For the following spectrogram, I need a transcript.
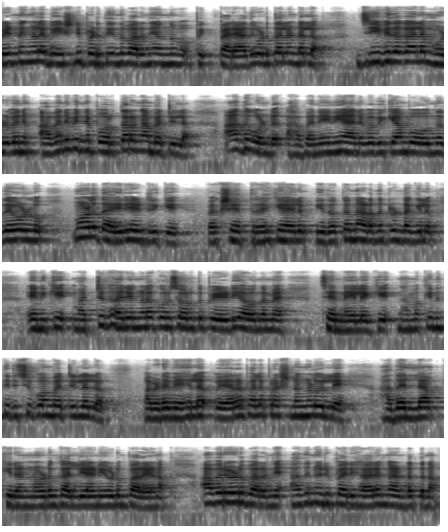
പെണ്ണുങ്ങളെ ഭീഷണിപ്പെടുത്തിയെന്ന് പറഞ്ഞ് ഒന്ന് പരാതി കൊടുത്താലുണ്ടല്ലോ. ജീവിതകാലം മുഴുവനും അവന് പിന്നെ പുറത്തിറങ്ങാൻ പറ്റില്ല. അതുകൊണ്ട് അവനെ ഇനി അനുഭവിക്കാൻ പോകുന്നതേ ഉള്ളൂ. മോൾ ധൈര്യമായിട്ടിരിക്കേ. പക്ഷെ എത്രയൊക്കെ ആയാലും ഇതൊക്കെ നടന്നിട്ടുണ്ടെങ്കിലും എനിക്ക് മറ്റു കാര്യങ്ങളെക്കുറിച്ച് ഓർത്ത് പേടിയാവുന്നമ്മേ. ചെന്നൈയിലേക്ക് നമുക്കിനി തിരിച്ചു പോകാൻ പറ്റില്ലല്ലോ. അവിടെ വേല വേറെ പല പ്രശ്നങ്ങളും ഇല്ലേ അതെല്ലാം കിരണിനോടും കല്യാണിയോടും പറയണം. അവരോട് പറഞ്ഞ് അതിനൊരു പരിഹാരം കണ്ടെത്തണം.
